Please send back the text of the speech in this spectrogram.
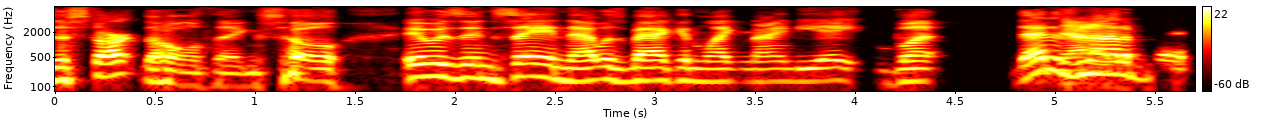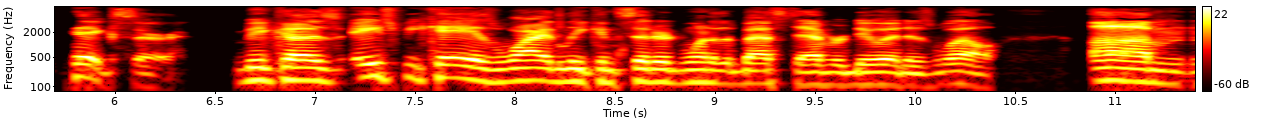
to start the whole thing. So it was insane. That was back in like 98. But that is Yeah. not a bad pick, sir, because HBK is widely considered one of the best to ever do it as well. Um,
